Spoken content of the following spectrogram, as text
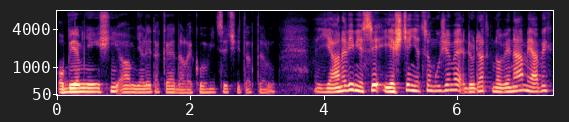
objemnější a měly také daleko více čitatelů. Já nevím, jestli ještě něco můžeme dodat k novinám. Já bych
